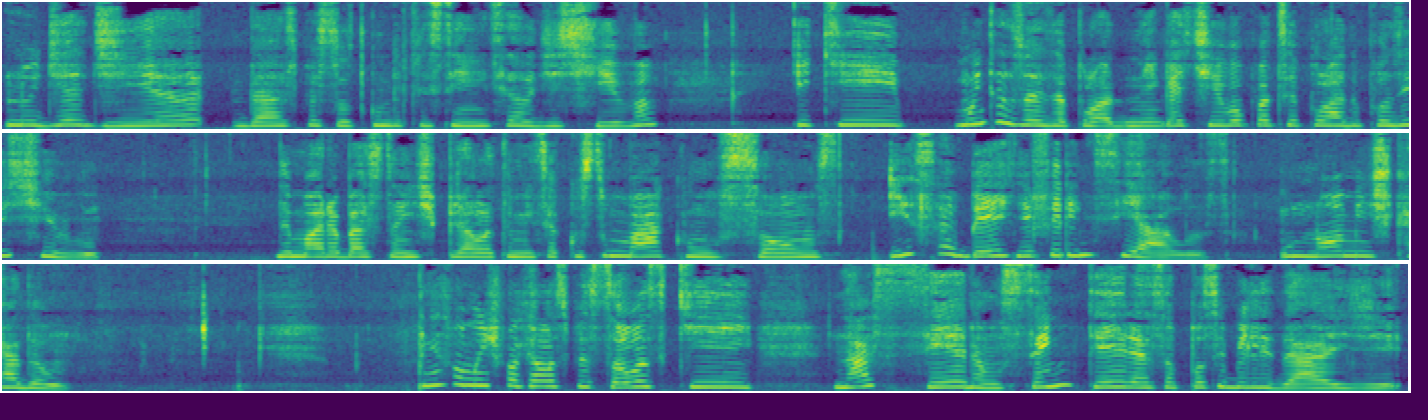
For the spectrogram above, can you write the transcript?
no dia a dia das pessoas com deficiência auditiva e que muitas vezes é pro lado negativo ou pode ser pro lado positivo. Demora bastante para ela também se acostumar com os sons e saber diferenciá-los, o nome de cada um. Principalmente para aquelas pessoas que nasceram sem ter essa possibilidade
